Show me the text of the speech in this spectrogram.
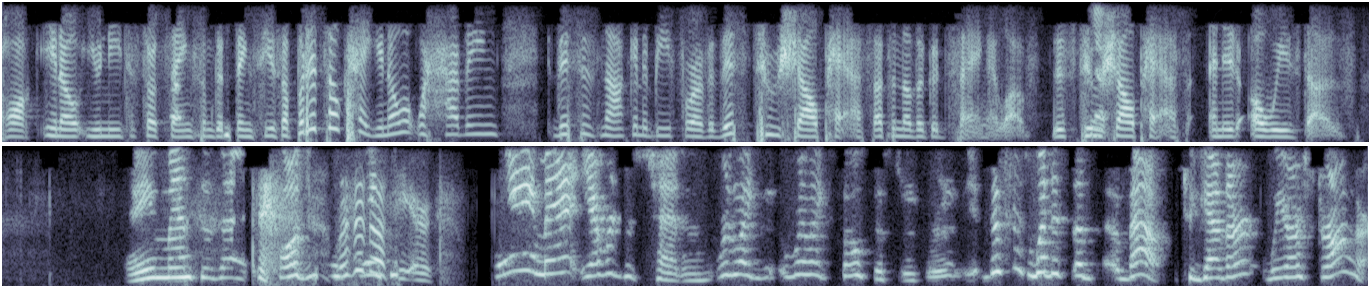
talk. You know, you need to start saying some good things to yourself. But it's okay. You know what? We're having. This is not going to be forever. This too shall pass. That's another good saying I love. This too Yeah. shall pass, and it always does. Amen to that. Listen to us here. Hey man, yeah, we're just chatting. We're like we're like soul sisters. We're, this is what it's about. Together, we are stronger.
